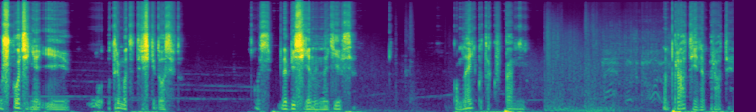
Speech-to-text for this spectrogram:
ушкодження і ну, отримати трішки досвіду. Ось, на більше я не надіявся. Помаленьку так впевнено. Набирати і набирати.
